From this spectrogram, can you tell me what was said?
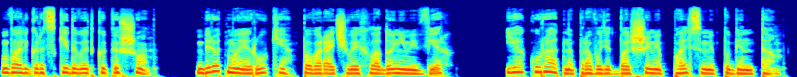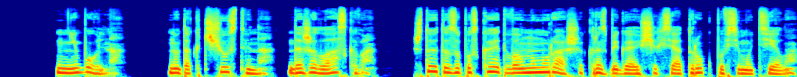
Вальгард скидывает капюшон — берет мои руки, поворачивая их ладонями вверх и аккуратно проводит большими пальцами по бинтам. Не больно, но так чувственно, даже ласково, что это запускает волну мурашек, разбегающихся от рук по всему телу.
